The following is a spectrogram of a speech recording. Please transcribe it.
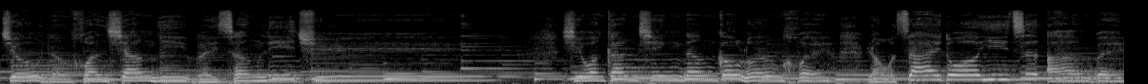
就能幻想你未曾离去。希望感情能够轮回，让我再多一次安慰。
